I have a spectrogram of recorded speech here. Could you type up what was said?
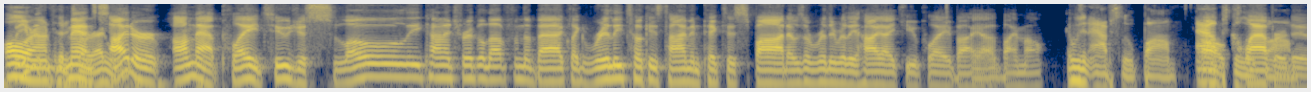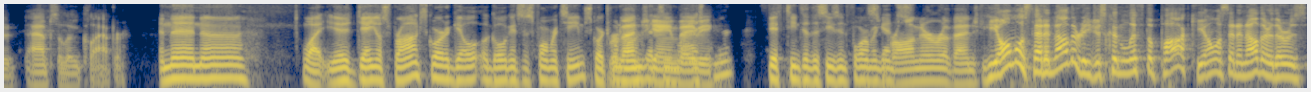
all around for the man. Seider on that play too, just slowly kind of trickled up from the back, like really took his time and picked his spot. It was a really really high IQ play by uh by Mo. It was an absolute bomb, Absolute oh, clapper, bomb. dude. Absolute clapper. And then uh what? Yeah, Daniel Sprong scored a goal, a goal against his former team. Scored Revenge for that team game, baby. year. 15th of the season for him against. Stronger revenge. He almost had another. He just couldn't lift the puck. He almost had another. There was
